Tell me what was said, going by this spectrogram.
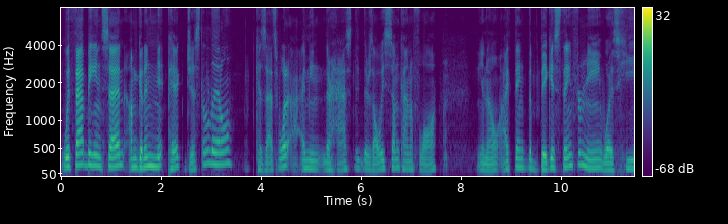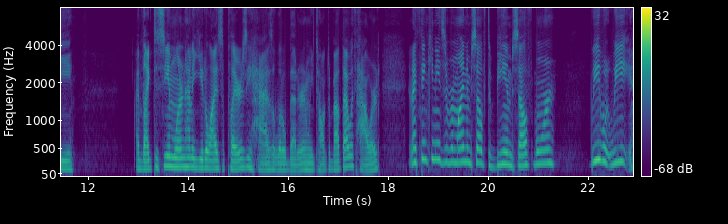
With that being said, I'm gonna nitpick just a little because that's what I mean. There has to, there's always some kind of flaw. You know, I think the biggest thing for me was he. I'd like to see him learn how to utilize the players he has a little better, and we talked about that with Howard. And I think he needs to remind himself to be himself more we we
